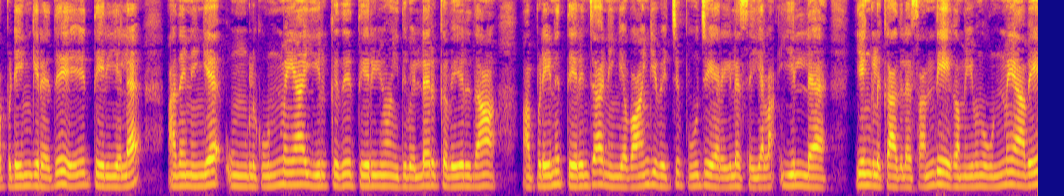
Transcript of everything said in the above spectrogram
அப்படிங்கிறது தெரியலை. அதை நீங்கள் உங்களுக்கு உண்மையாக இருக்குது தெரியும் இது வெள்ளெருக்க வேறு தான் அப்படின்னு தெரிஞ்சால் நீங்கள் வாங்கி வச்சு பூஜை அறையில் செய்யலாம். இல்லை எங்களுக்கு அதில் சந்தேகம். இவங்க உண்மையாகவே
